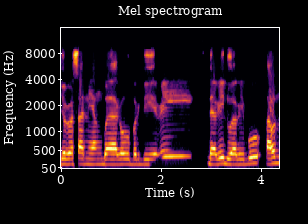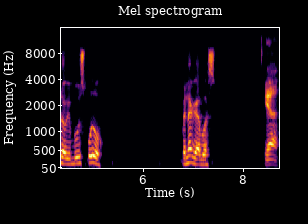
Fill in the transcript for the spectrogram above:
jurusan yang baru berdiri dari 2000 tahun 2010. Benar gak, Bos? Ya,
